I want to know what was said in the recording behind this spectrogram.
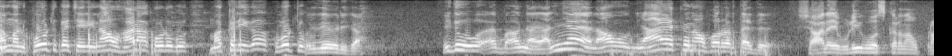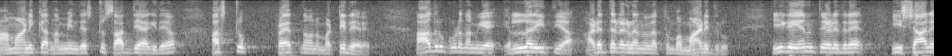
ನಮ್ಮನ್ನು ಕೋರ್ಟ್ ಕಚೇರಿ ನಾವು ಹಣ ಕೊಡೋದು ಮಕ್ಕಳಿಗ ಕೋರ್ಟ್ ದೇವರಿಗ ಇದು ಅನ್ಯಾಯ. ನಾವು ನ್ಯಾಯಕ್ಕೆ ನಾವು ಹೋರಾಡ್ತಾ ಇದ್ದೇವೆ. ಶಾಲೆಯ ಉಳಿಗೋಸ್ಕರ ನಾವು ಪ್ರಾಮಾಣಿಕ ನಮ್ಮಿಂದ ಎಷ್ಟು ಸಾಧ್ಯ ಆಗಿದೆಯೋ ಅಷ್ಟು ಪ್ರಯತ್ನವನ್ನು ಮಟ್ಟಿದ್ದೇವೆ. ಆದರೂ ಕೂಡ ನಮಗೆ ಎಲ್ಲ ರೀತಿಯ ಅಡೆತಡೆಗಳನ್ನೆಲ್ಲ ತುಂಬ ಮಾಡಿದರು. ಈಗ ಏನಂತ ಹೇಳಿದರೆ, ಈ ಶಾಲೆ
